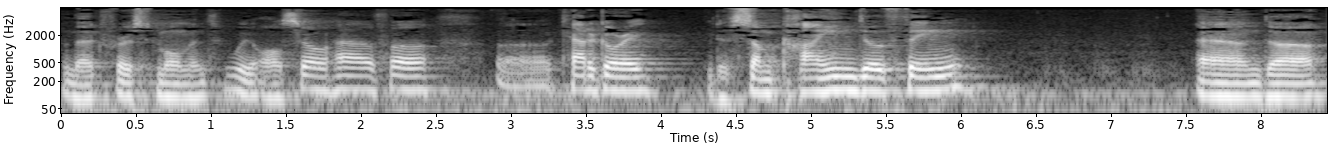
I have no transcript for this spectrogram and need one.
in that first moment, we also have a, a category. It is some kind of thing, and uh,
